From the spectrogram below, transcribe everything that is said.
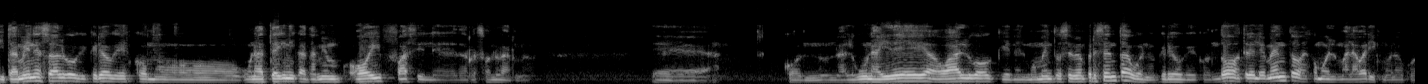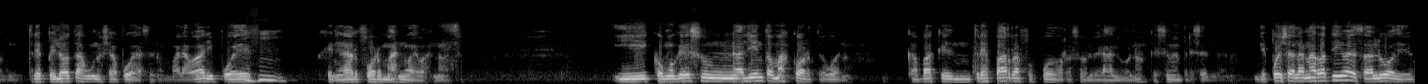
Y también es algo que creo que es como una técnica también hoy fácil de, de resolver, ¿no? Eh, con alguna idea o algo que en el momento se me presenta, bueno, creo que con dos o tres elementos es como el malabarismo, ¿no? Con tres pelotas uno ya puede hacer un malabar y puede generar formas nuevas, ¿no? Y como que es un aliento más corto, bueno, capaz que en tres párrafos puedo resolver algo, ¿no? Que se me presenta, ¿no? Después ya la narrativa es algo de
